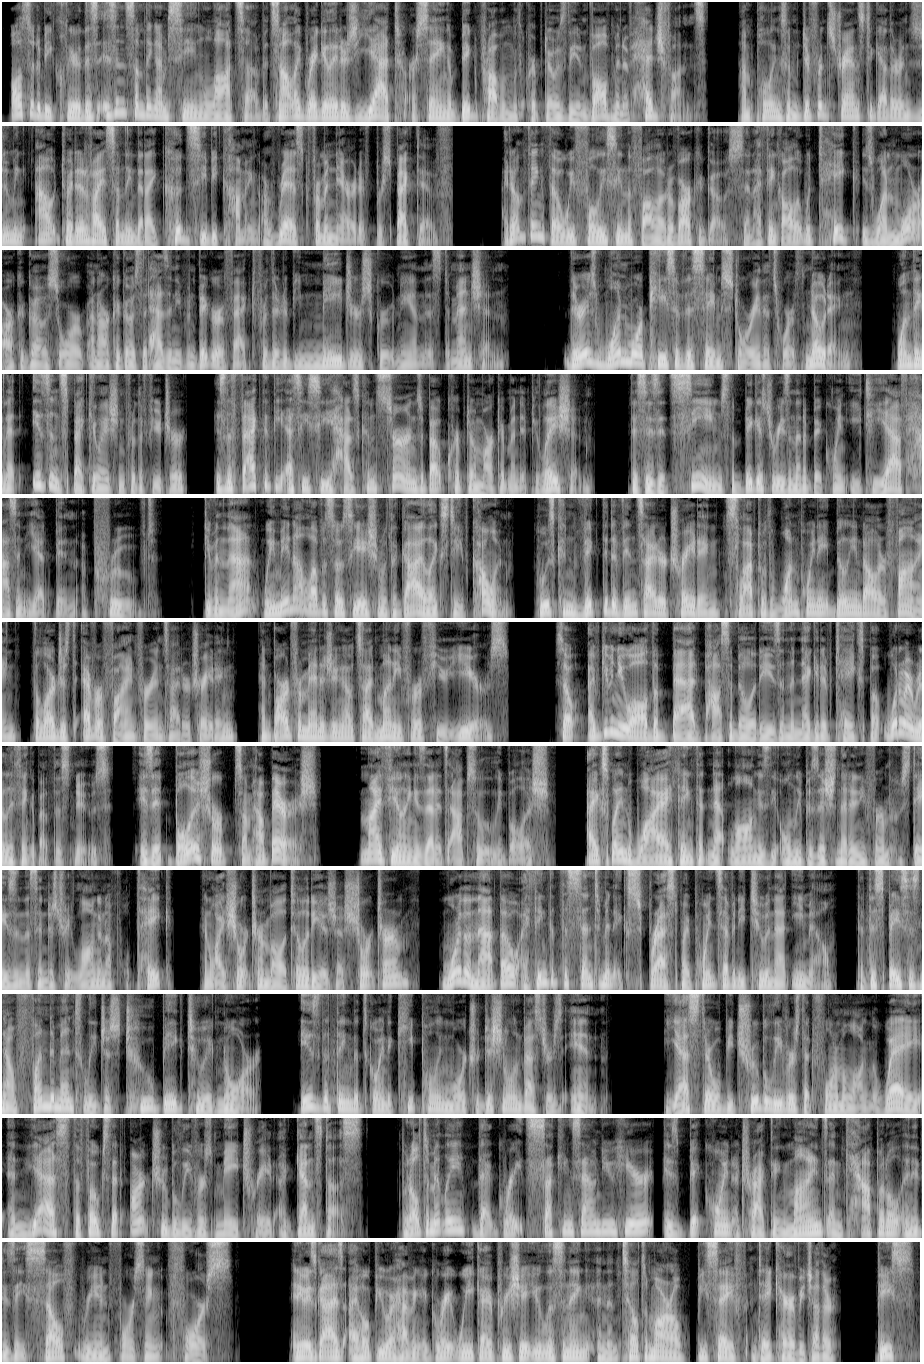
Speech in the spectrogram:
Also, to be clear, this isn't something I'm seeing lots of. It's not like regulators yet are saying a big problem with crypto is the involvement of hedge funds. I'm pulling some different strands together and zooming out to identify something that I could see becoming a risk from a narrative perspective. I don't think, though, we've fully seen the fallout of Archegos, and I think all it would take is one more Archegos or an Archegos that has an even bigger effect for there to be major scrutiny in this dimension. There is one more piece of this same story that's worth noting. One thing that isn't speculation for the future is the fact that the SEC has concerns about crypto market manipulation. This is, it seems, the biggest reason that a Bitcoin ETF hasn't yet been approved. Given that, we may not love association with a guy like Steve Cohen, who was convicted of insider trading, slapped with $1.8 billion fine, the largest ever fine for insider trading, and barred from managing outside money for a few years. So, I've given you all the bad possibilities and the negative takes, but what do I really think about this news? Is it bullish or somehow bearish? My feeling is that it's absolutely bullish. I explained why I think that net long is the only position that any firm who stays in this industry long enough will take, and why short term volatility is just short term. More than that, though, I think that the sentiment expressed by Point 72 in that email, that this space is now fundamentally just too big to ignore, is the thing that's going to keep pulling more traditional investors in. Yes, there will be true believers that form along the way, and yes, the folks that aren't true believers may trade against us. But ultimately, that great sucking sound you hear is Bitcoin attracting minds and capital, and it is a self reinforcing force. Anyways, guys, I hope you are having a great week. I appreciate you listening. And until tomorrow, be safe and take care of each other. Peace.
